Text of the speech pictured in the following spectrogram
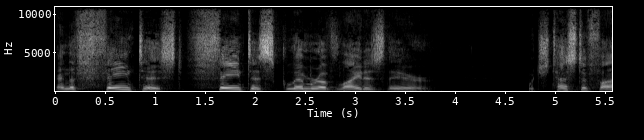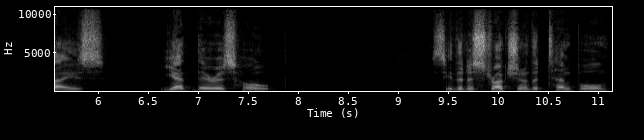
and the faintest, faintest glimmer of light is there, which testifies, yet there is hope. See, the destruction of the temple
